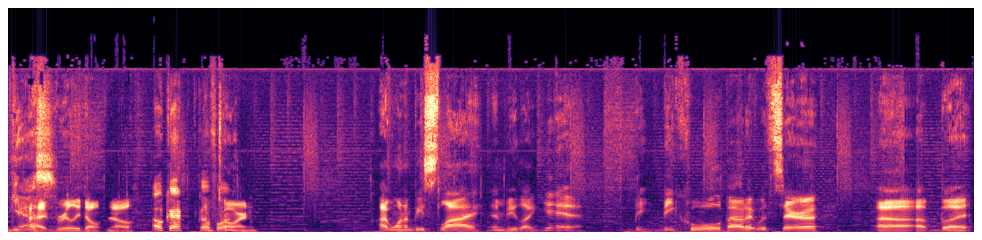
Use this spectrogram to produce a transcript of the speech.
Yes. I really don't know. Okay, go I'm for it. torn. I want to be sly and be like, yeah, be be cool about it with Sarah, uh, but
